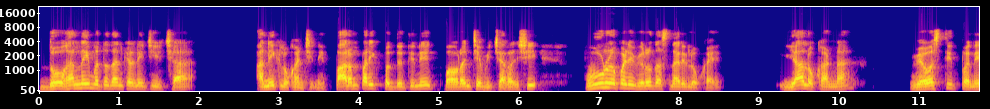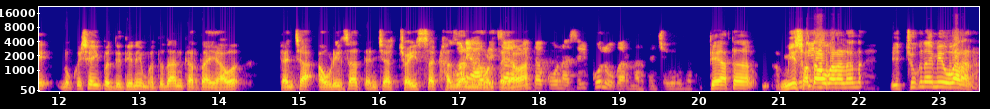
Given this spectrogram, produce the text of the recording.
दोघांनाही मतदान करण्याची इच्छा अनेक लोकांची नाही. पारंपरिक पद्धतीने पवारांच्या विचारांशी पूर्णपणे विरोध असणारे लोक आहेत. या लोकांना व्यवस्थितपणे लोकशाही पद्धतीने मतदान करता यावं. त्यांच्या आवडीचा त्यांच्या चॉईसचा खासदार? निवडता यावा. नेता कोण असेल कोण उभारणार त्यांच्या विरोधात? ते आता मी स्वतः उभा राहणार ना? इच्छुक नाही मी उभा राहणार.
